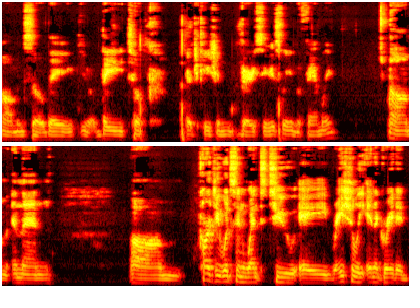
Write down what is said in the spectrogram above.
Um, and so they, you know, they took education very seriously in the family. Um, and then um, G. Woodson went to a racially integrated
